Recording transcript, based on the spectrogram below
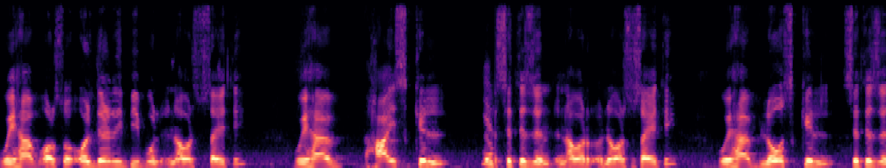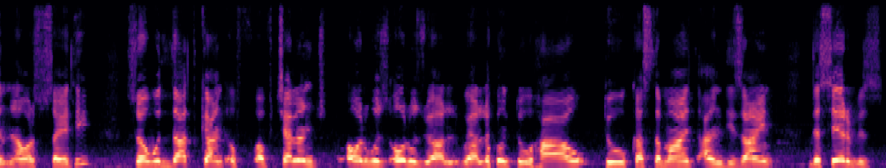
We have also elderly people in our society. We have high skill Yeah. citizen in our in our society. We have low skill citizen in our society. So with that kind of, of challenge, always always we are we are looking to how to customize and design the service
